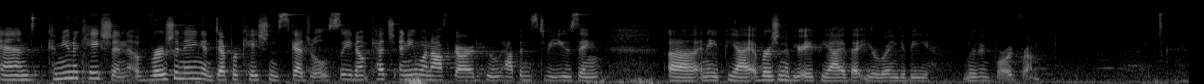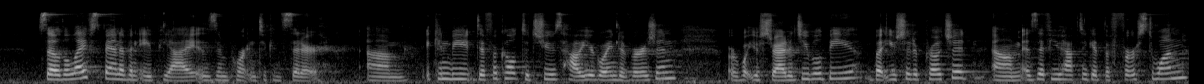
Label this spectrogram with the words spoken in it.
and communication of versioning and deprecation schedules so you don't catch anyone off guard who happens to be using uh, an API, a version of your API that you're going to be moving forward from. So, the lifespan of an API is important to consider. Um, it can be difficult to choose how you're going to version or what your strategy will be, but you should approach it um, as if you have to get the first one,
